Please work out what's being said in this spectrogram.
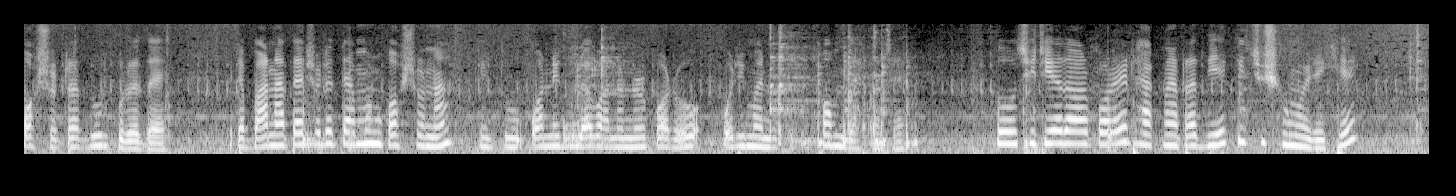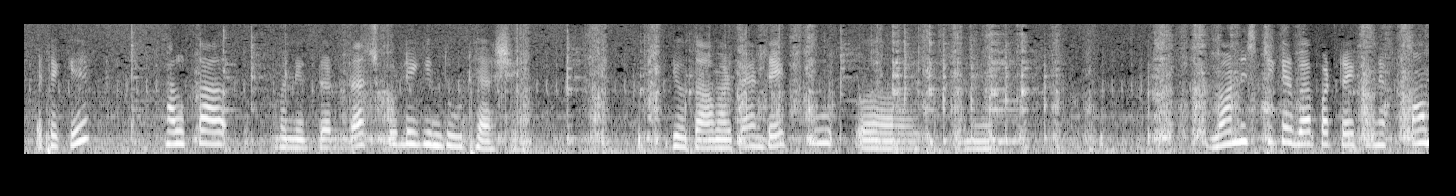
কষ্টটা দূর করে দেয়। এটা বানাতে আসলে তেমন কষ্ট না, কিন্তু অনেকগুলো বানানোর পরও পরিমাণে কম দেখা যায়। তো ছিটিয়ে দেওয়ার পরে ঢাকনাটা দিয়ে কিছু সময় রেখে এটাকে হালকা মানে টাচ করলেই কিন্তু উঠে আসে। যেহেতু আমার প্যান্টটা একটু মানে নন স্টিকের ব্যাপারটা এখানে কম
